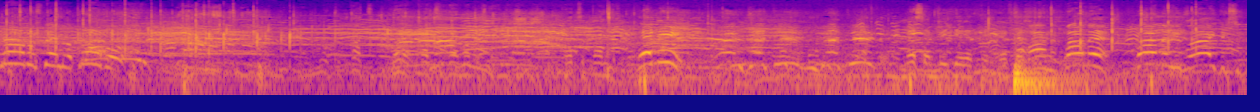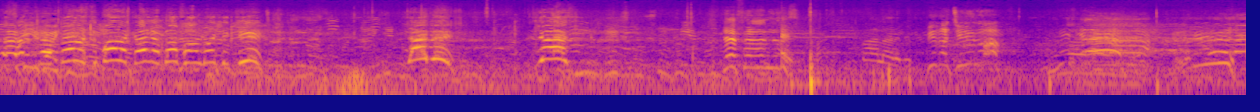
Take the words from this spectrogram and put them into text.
Μπράβο, Στέλιο, μπράβο. Δέμι. Πάμε, πάμε. Πάμε λίγο, άιτε, ξυπνάτε Να λιγάκι. πέρα στην μπάλα, κάνε εδώ φάουλ, όχι εκεί! Τζάμπι! Yes! Πρέπει ούτε αύριο να κάνουμε. Δεν είναι.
